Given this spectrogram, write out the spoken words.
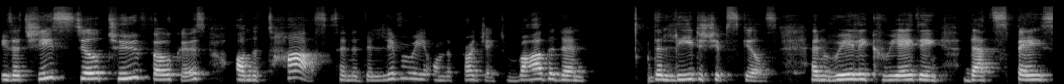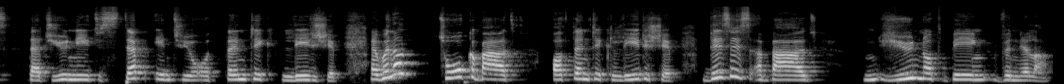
is that she's still too focused on the tasks and the delivery on the project rather than the leadership skills and really creating that space that you need to step into your authentic leadership. And when I talk about authentic leadership, this is about you not being vanilla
